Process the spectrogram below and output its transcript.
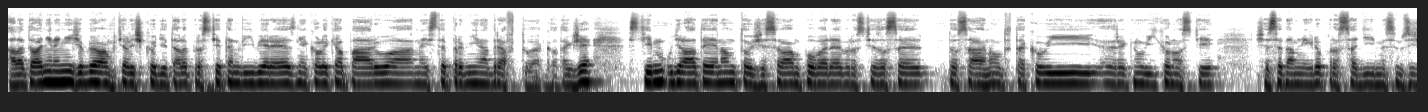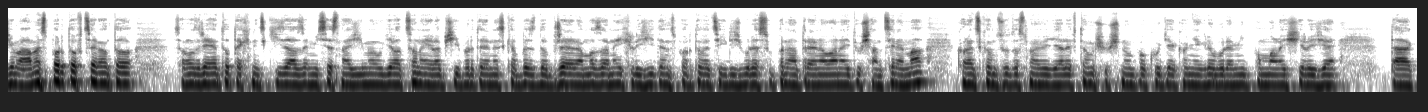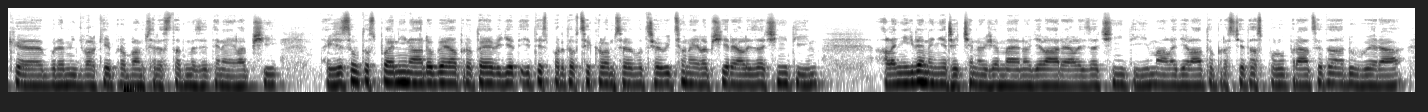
ale to ani není, že by vám chtěli škodit, ale prostě ten výběr je z několika párů a nejste první na draftu. Jako. Takže s tím uděláte jenom to, že se vám povede prostě zase dosáhnout takový, řeknu, výkonnosti, že se tam někdo prosadí. Myslím si, že máme sportovce na to. Samozřejmě to technický zázemí se snažíme udělat co nejlepší, protože dneska bez dobře namazaných lyží ten sportovec, když bude super natrénovaný, tu šanci nemá. Konec konců to jsme viděli v tom šušnu, pokud jako někdo bude mít pomalejší lyže, tak eh, bude mít velký problém se dostat mezi ty nejlepší. Takže jsou to spojené nádoby a proto je vidět i ty sportovci kolem sebe potřebují co nejlepší realizační tým. Ale nikde není řečeno, že jméno dělá realizační tým, ale dělá to prostě ta spolupráce, ta důvěra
